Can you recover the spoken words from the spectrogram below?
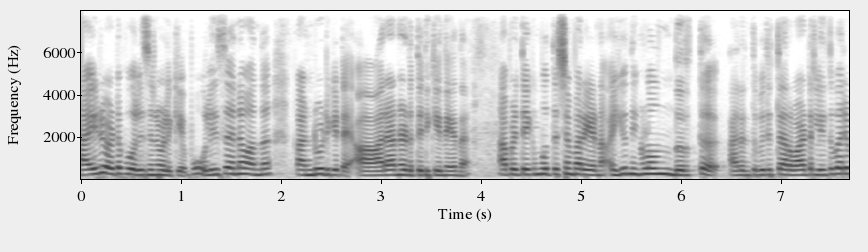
ധൈര്യമായിട്ട് പോലീസിനെ വിളിക്കുക പോലീസ് തന്നെ വന്ന് കണ്ടുപിടിക്കട്ടെ ആരാണ് എടുത്തിരിക്കുന്നതെന്ന് അപ്പോഴത്തേക്കും മുത്തശ്ശൻ പറയണം അയ്യോ നിങ്ങളൊന്ന് നിർത്ത്. അനന്തപുരി തറവാട്ടിൽ ഇതുവരെ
